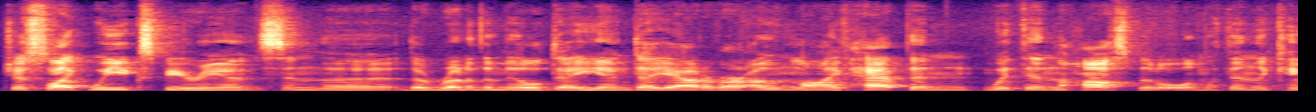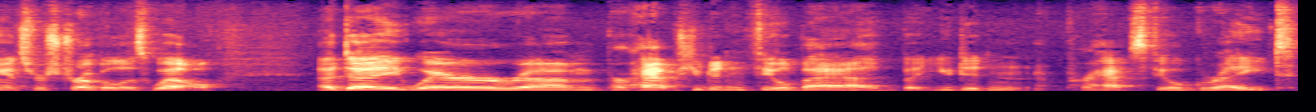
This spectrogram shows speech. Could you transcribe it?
just like we experience in the the run of the mill day in day out of our own life, happen within the hospital and within the cancer struggle as well. A day where um, perhaps you didn't feel bad, but you didn't perhaps feel great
